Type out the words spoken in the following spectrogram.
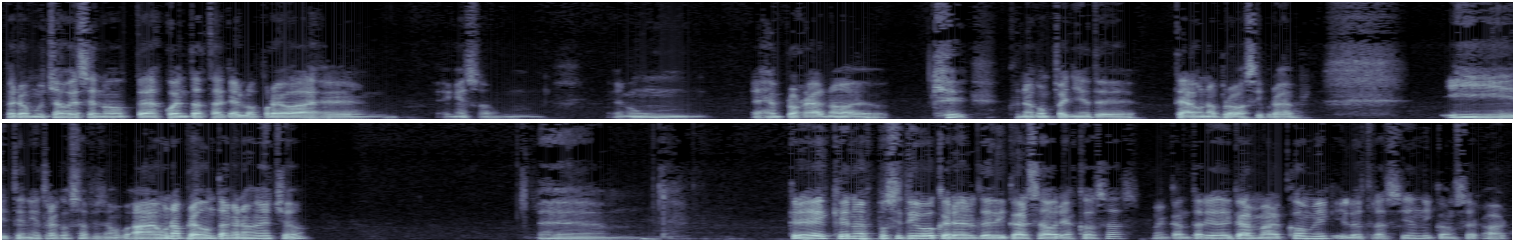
Pero muchas veces no te das cuenta hasta que lo pruebas en, eso, en, en, un ejemplo real, ¿no? Que, una compañía te, te, haga una prueba así, por ejemplo. Y tenía otra cosa, pues, ah, una pregunta que nos han hecho. Eh, ¿Creéis que no es positivo querer dedicarse a varias cosas? Me encantaría dedicarme al cómic, ilustración y concert art.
